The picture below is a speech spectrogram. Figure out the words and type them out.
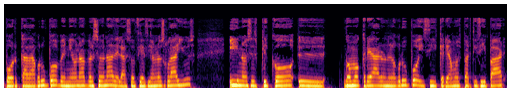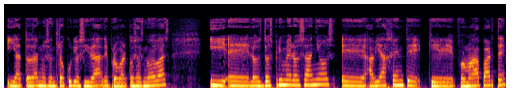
por cada grupo venía una persona de la asociación Los Glayus y nos explicó el- cómo crearon el grupo y si queríamos participar y a todas nos entró curiosidad de probar cosas nuevas. Y eh, los dos primeros años eh, había gente que formaba parte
